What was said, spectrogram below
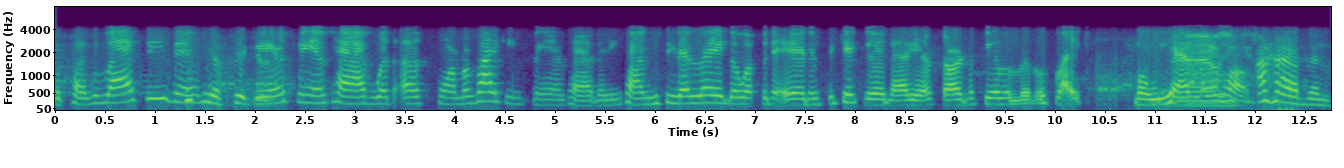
because of last season. speaking of kickers, Bears fans have what us former Vikings fans have. Anytime you see that leg go up in the air and it's the kicker, now you're starting to feel a little like when we have Yeah, no you walk. I have an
